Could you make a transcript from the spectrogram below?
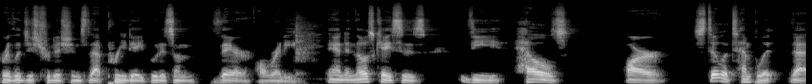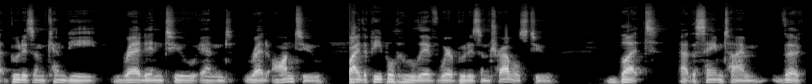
religious traditions that predate Buddhism there already. And in those cases, the hells are still a template that Buddhism can be read into and read onto by the people who live where Buddhism travels to. But at the same time, the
